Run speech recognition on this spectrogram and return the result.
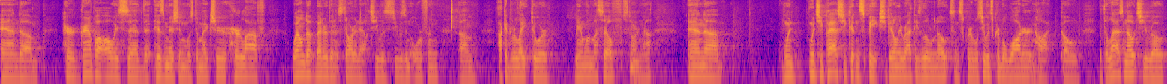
and um, her grandpa always said that his mission was to make sure her life wound up better than it started out. She was she was an orphan. Um, I could relate to her, being one myself, starting out, and uh, when when she passed, she couldn't speak. She could only write these little notes and scribble. She would scribble water and hot, cold. But the last note she wrote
